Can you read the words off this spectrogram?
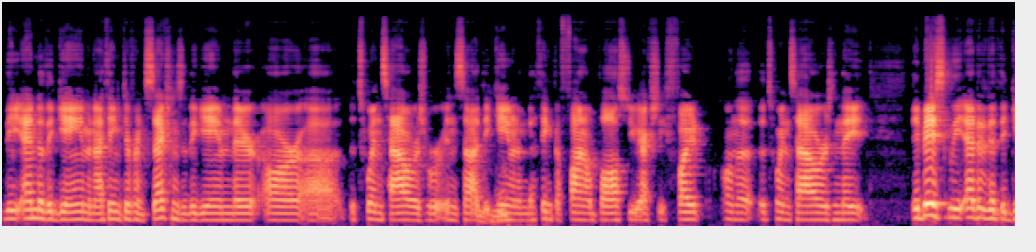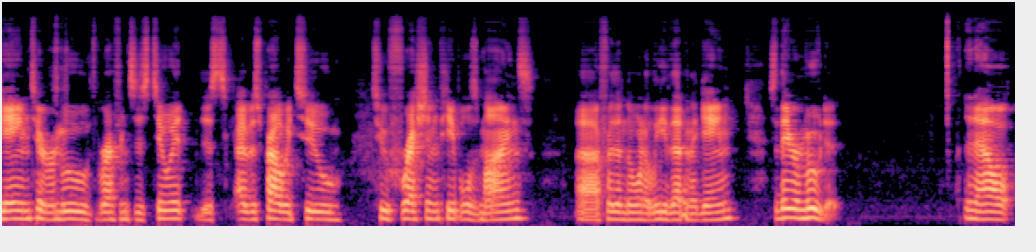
the end of the game and I think different sections of the game there are uh, the twin towers were inside the Mhm. game and I think the final boss you actually fight on the, the twin towers and they they basically edited the game to remove references to it. This it was probably too too fresh in people's minds uh, for them to want to leave that in the game, so they removed it. Now,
